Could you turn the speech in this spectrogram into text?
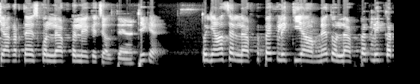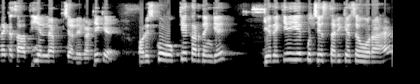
क्या करते हैं, इसको लेफ़्ट लेके चलते हैं, ठीक है? तो यहाँ से लेफ़्ट पे क्लिक किया हमने तो लेफ़्ट पे क्लिक करने के साथ ही ये लेफ़्ट चलेगा, ठीक है? और इसको ओके कर देंगे। ये देखिए, ये कुछ इस तरीके से हो रहा है।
